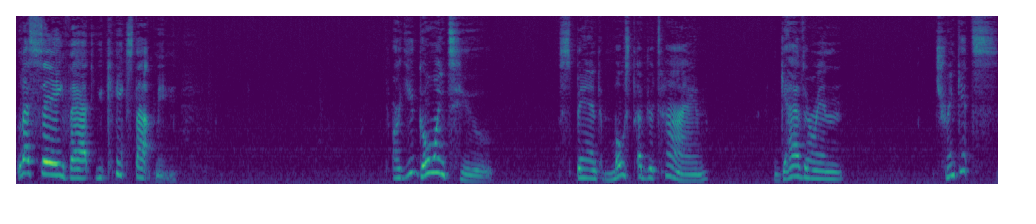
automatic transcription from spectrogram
Let's say that you can't stop me. Are you going to spend most of your time gathering trinkets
